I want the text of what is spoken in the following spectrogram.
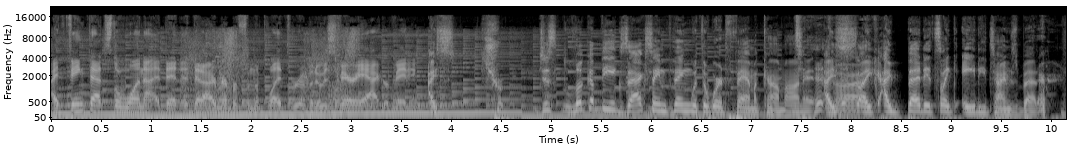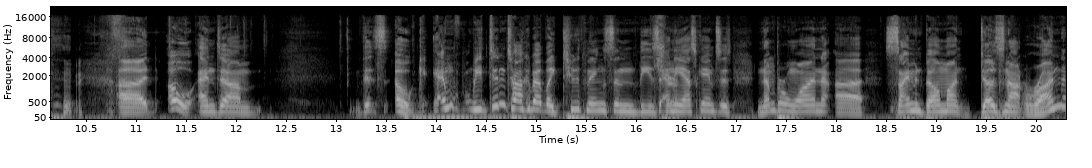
I think that's the one I, that that I remember from the playthrough, but it was very aggravating. I s- tr- just look up the exact same thing with the word Famicom on it. I like. I bet it's like eighty times better. uh, oh, and um, this. Oh, and we didn't talk about like two things in these NES games. Is number one, uh, Simon Belmont does not run.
